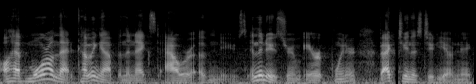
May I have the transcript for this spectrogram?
I'll have more on that coming up in the next hour of news. In the newsroom, Eric Pointer, back to you in the studio, Nick.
